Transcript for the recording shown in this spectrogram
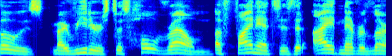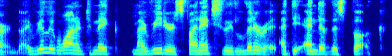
expose my readers to this whole realm of finances that I had never learned. I really wanted to make my readers financially literate at the end of this book.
